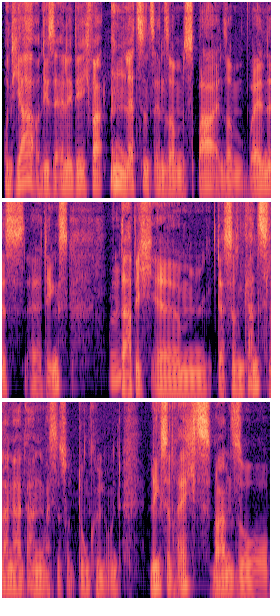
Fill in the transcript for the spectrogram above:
Und ja, und diese LED, ich war letztens in so einem Spa, in so einem Wellness-Dings. Äh, Mhm. Da habe ich, ähm, das ist ein ganz langer Gang, weißt du, so dunkel und links und rechts waren so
